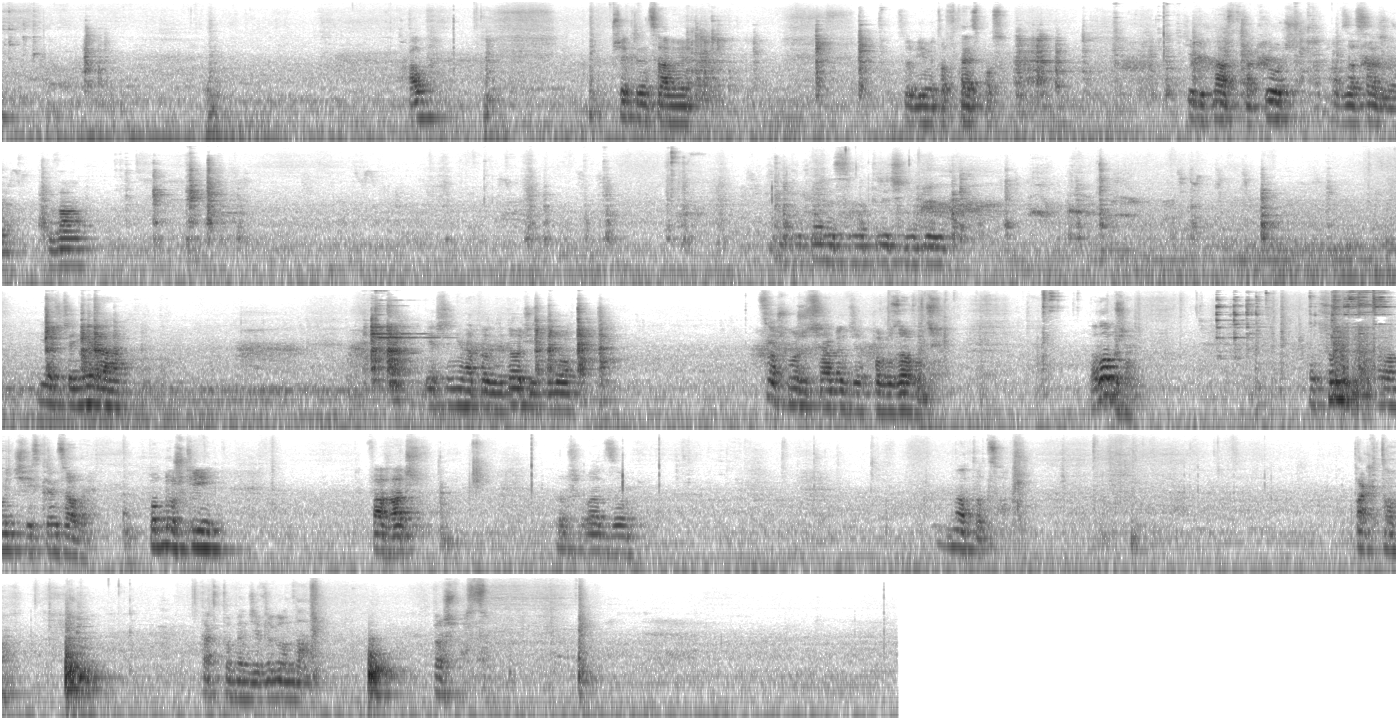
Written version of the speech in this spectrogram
Przekręcamy. Zrobimy to w ten sposób. 19 klucz, a w zasadzie 2. W miarę symetrycznie był. Jeszcze nie na jeszcze nie na pełny docisk, bo coś może trzeba będzie poluzować. No dobrze. Podsumujmy, co mamy dzisiaj skręcone. Podnóżki, wahacz. Proszę bardzo. No to co? Tak to. Tak to będzie wyglądało. Proszę bardzo.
